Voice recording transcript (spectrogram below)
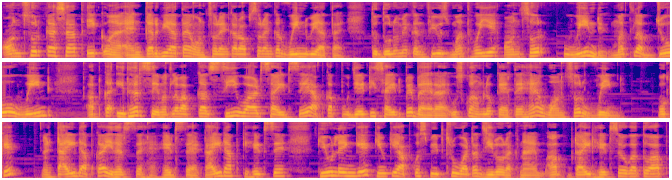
ऑनसोर का साथ एक एंकर भी आता है onshore anchor offshore anchor wind भी आता है। तो दोनों में कंफ्यूज मत होइए। ऑनसोर विंड मतलब जो विंड आपका इधर से मतलब आपका सी वार्ड साइड से, आपका जेटी साइड पे बह रहा है, उसको हम लोग कहते हैं वॉन्सोर विंड, ओके? टाइड आपका इधर से है, हेड से है। टाइड आप हेड से क्यों लेंगे? क्योंकि आपको स्पीड थ्रू वाटर ज़ीरो रखना है। आप टाइड हेड से होगा तो आप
